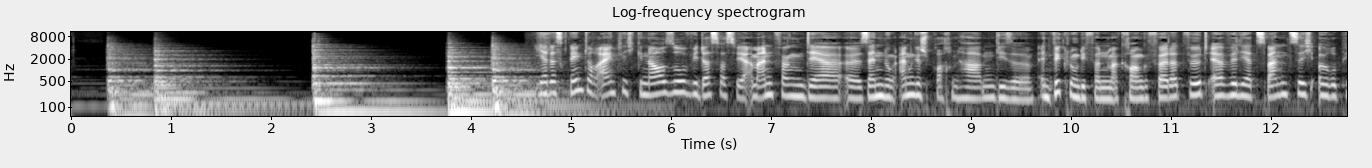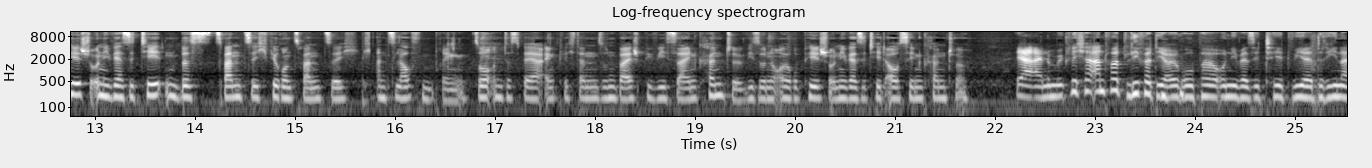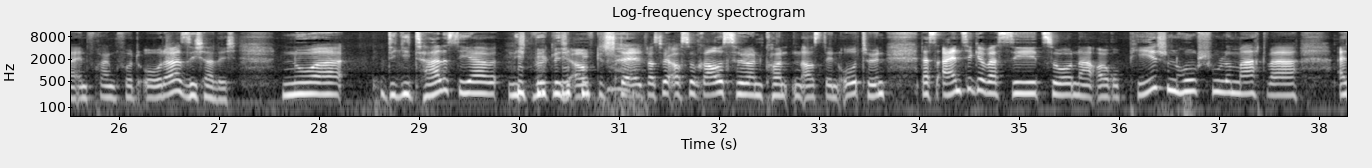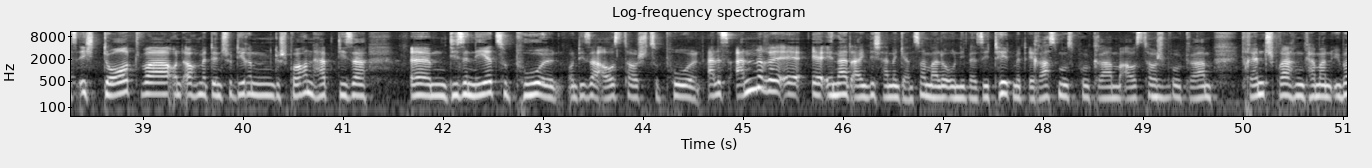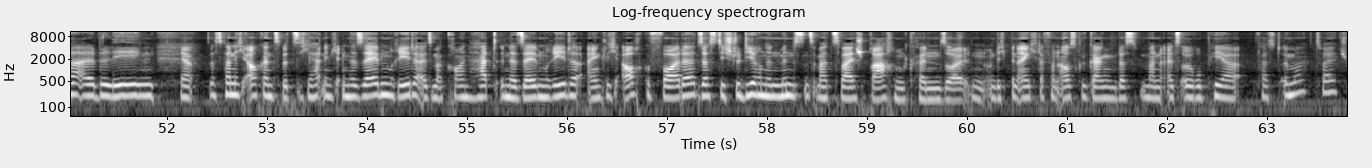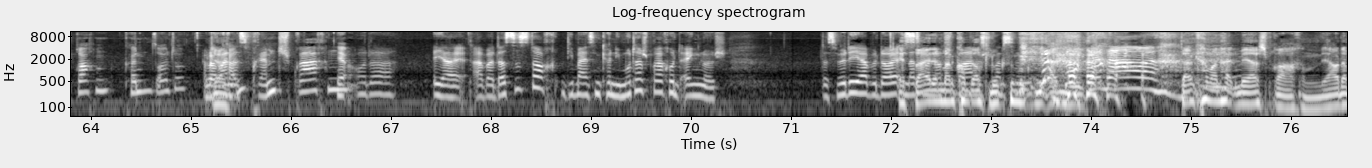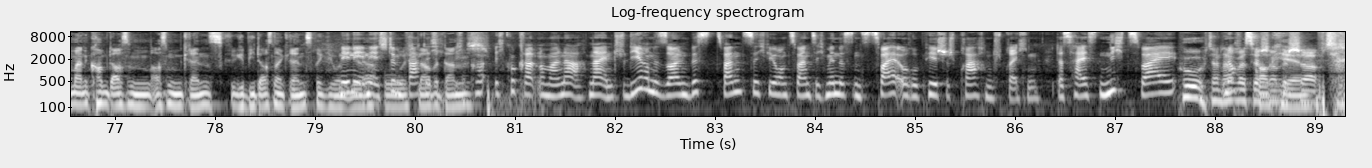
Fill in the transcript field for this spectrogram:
Ja, das klingt doch eigentlich genauso wie das, was wir am Anfang der äh, Sendung angesprochen haben, diese Entwicklung, die von Macron gefördert wird. Er will ja 20 europäische Universitäten bis 2024 ans Laufen bringen. So, und das wäre eigentlich dann so ein Beispiel, wie es sein könnte, wie so eine europäische Universität aussehen könnte. Ja, eine mögliche Antwort liefert die Europa-Universität Viadrina in Frankfurt, oder? Sicherlich. Nur digital ist sie ja nicht wirklich aufgestellt, was wir auch so raushören konnten aus den O-Tönen. Das Einzige, was sie zu einer europäischen Hochschule macht, war, als ich dort war und auch mit den Studierenden gesprochen habe, dieser ähm, diese Nähe zu Polen und dieser Austausch zu Polen. Alles andere er erinnert eigentlich an eine ganz normale Universität mit Erasmus-Programmen, Austauschprogrammen. Mhm. Fremdsprachen kann man überall belegen. Ja, das fand ich auch ganz witzig. Er hat nämlich in derselben Rede, also Macron hat in derselben Rede eigentlich auch gefordert, dass die Studierenden mindestens immer zwei Sprachen können sollten. Und ich bin eigentlich davon ausgegangen, dass man als Europäer fast immer zwei Sprachen können sollte. Aber ja. waren das Fremdsprachen? Ja. Oder? Ja, aber das ist doch, die meisten können die Muttersprache und Englisch. Das würde ja bedeuten, es sei denn, man kommt aus Luxemburg genau. Dann kann man halt mehr Sprachen. Ja, oder man kommt aus dem, aus dem Grenzgebiet, aus einer Grenzregion. Nee, nee, nee, stimmt. Ich, glaube, dann ich, ich gucke gerade nochmal nach. Nein, Studierende sollen bis 2024 mindestens zwei europäische Sprachen sprechen. Das heißt nicht zwei. Puh, dann haben wir es ja okay. schon geschafft.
